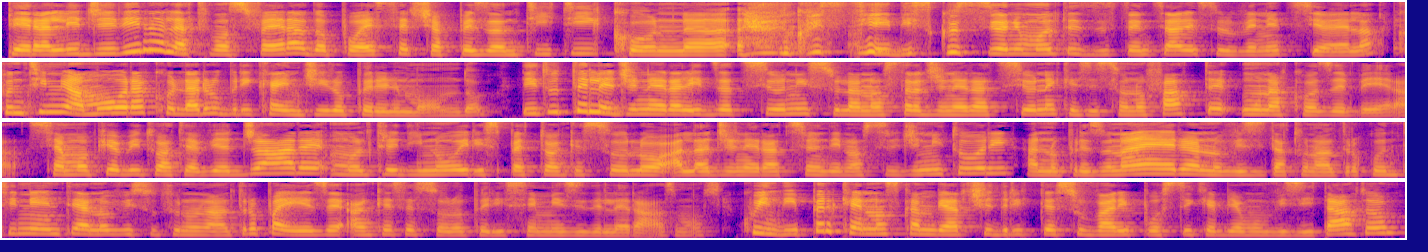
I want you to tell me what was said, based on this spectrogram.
Per alleggerire l'atmosfera dopo esserci appesantiti con uh, queste discussioni molto esistenziali sul Venezuela, continuiamo ora con la rubrica In giro per il mondo. Di tutte le generalizzazioni sulla nostra generazione che si sono fatte, una cosa è vera. Siamo più abituati a viaggiare, molti di noi rispetto anche solo alla generazione dei nostri genitori hanno preso un aereo, hanno visitato un altro continente, hanno vissuto in un altro paese, anche se solo per i sei mesi dell'Erasmus. Quindi perché non scambiarci dritte su vari posti che abbiamo visitato?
